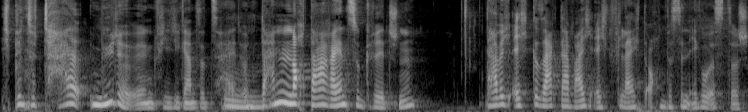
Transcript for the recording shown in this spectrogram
ich bin total müde irgendwie die ganze Zeit. Mm. Und dann noch da rein zu grätschen, da habe ich echt gesagt, da war ich echt vielleicht auch ein bisschen egoistisch.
